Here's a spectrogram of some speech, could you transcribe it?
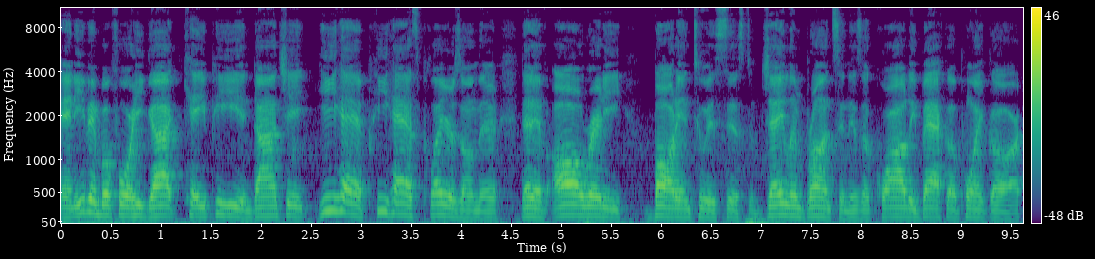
And even before he got KP and Doncic, he had he has players on there that have already bought into his system. Jalen Brunson is a quality backup point guard.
